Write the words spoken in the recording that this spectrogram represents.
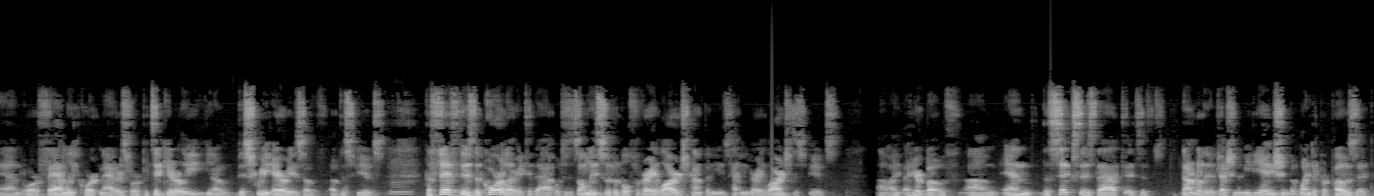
and or family court matters or particularly you know discrete areas of, of disputes. Mm. The fifth is the corollary to that, which is it's only suitable for very large companies having very large disputes. Uh, I, I, hear both. Um, and the sixth is that it's, it's, not really an objection to mediation, but when to propose it,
